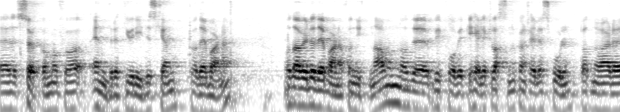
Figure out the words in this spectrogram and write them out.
eh, søke om å få endret juridisk kjønn på det barnet. Og da vil jo det barnet få nytt navn, og det vil påvirke hele klassen og kanskje hele skolen på at nå er det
